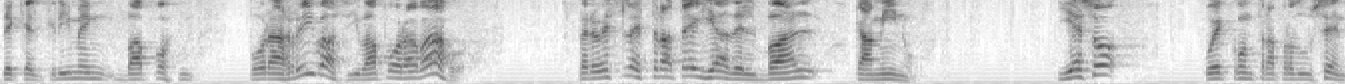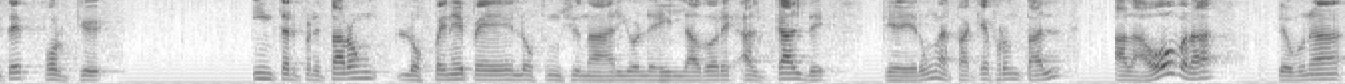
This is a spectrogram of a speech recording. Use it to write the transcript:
de que el crimen va por, por arriba, si va por abajo. Pero es la estrategia del mal camino. Y eso fue contraproducente porque interpretaron los PNP, los funcionarios, legisladores, alcaldes, que era un ataque frontal a la obra de, una,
